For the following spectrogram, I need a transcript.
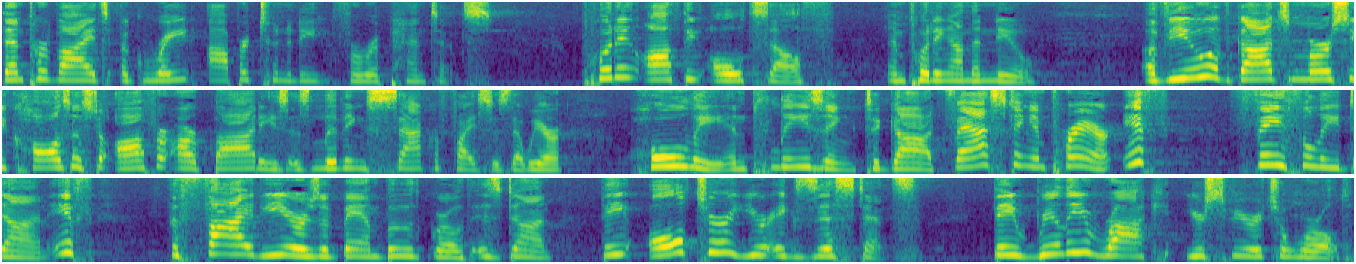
then provides a great opportunity for repentance, putting off the old self and putting on the new. A view of God's mercy calls us to offer our bodies as living sacrifices, that we are holy and pleasing to God. Fasting and prayer, if faithfully done, if the five years of bamboo growth is done, they alter your existence. They really rock your spiritual world.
